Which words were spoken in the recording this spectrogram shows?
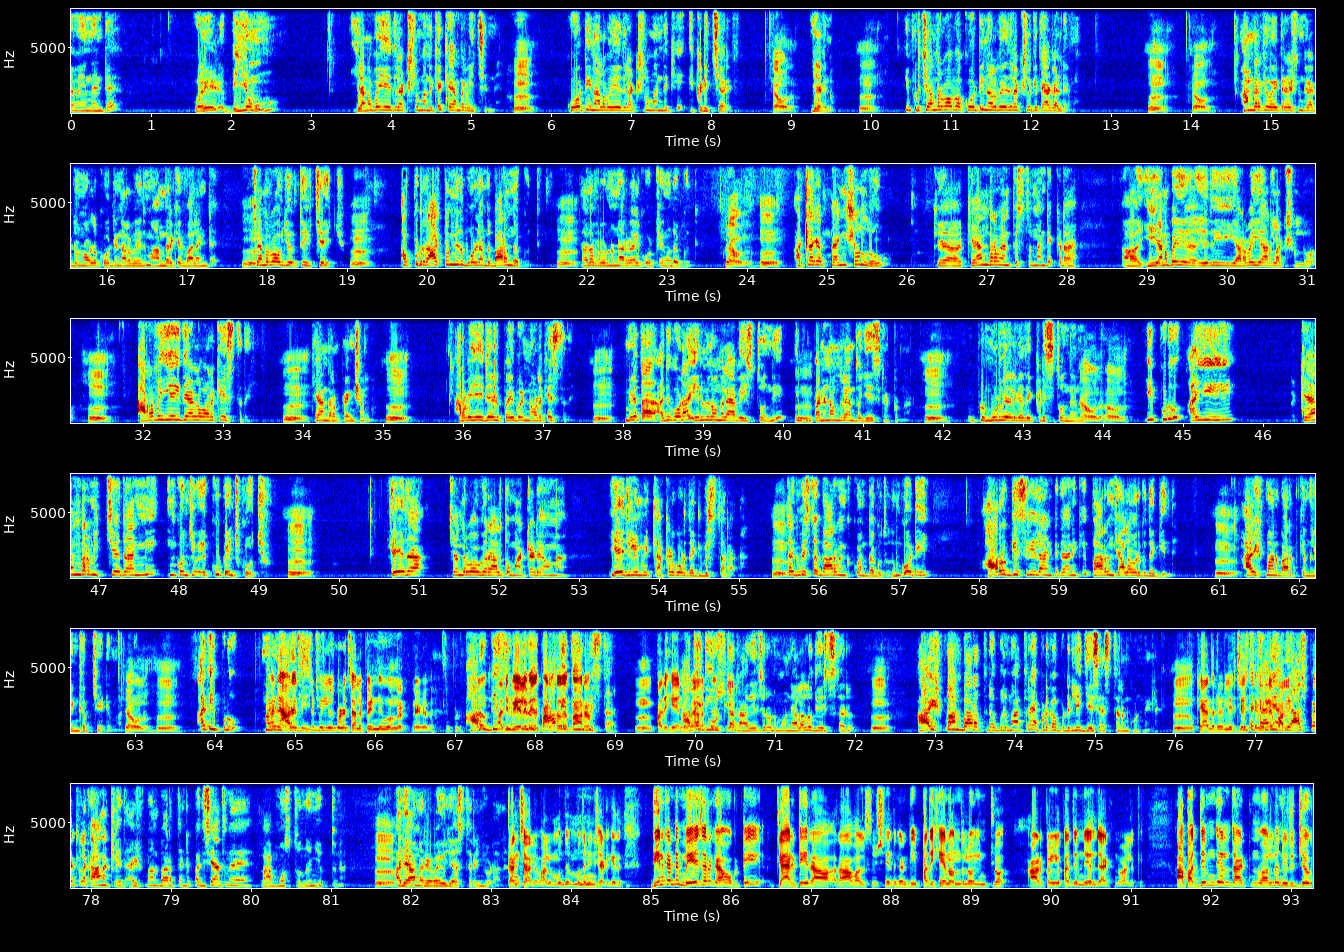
ఏమైందంటే వై బియ్యము ఎనభై ఐదు లక్షల మందికే కేంద్రం ఇచ్చింది. కోటి నలభై ఐదు లక్షల మందికి ఇక్కడ ఇచ్చారు. అవును. జగన్. ఇప్పుడు చంద్రబాబు కోటి నలభై ఐదు లక్షలకి తేగలేము అవును. అందరికీ వైట్ రేషన్ కార్డు ఉన్న వాళ్ళు కోటి నలభై ఐదు మా అందరికి ఇవ్వాలంటే చంద్రబాబు చెప్తే ఇచ్చేయచ్చు. అప్పుడు రాష్ట్రం మీద బోల్డ్ అంత భారం తగ్గుద్ది. దాదాపు రెండున్నర వేల కోట్లు ఏమో తగ్గుద్ది. అట్లాగే పెన్షన్లు కేంద్రం ఎంత ఇస్తుందంటే ఇక్కడ ఈ ఎనభై ఇది అరవై ఆరు లక్షల్లో అరవై ఐదేళ్ళ వరకే ఇస్తుంది కేంద్రం పెన్షన్లు. అరవై ఐదేళ్ళు పైబడిన వాళ్ళకే ఇస్తుంది. మిగతా అది కూడా ఎనిమిది వందల యాభై ఇస్తుంది. ఇప్పుడు పన్నెండు వందల ఎంతో చేసినట్టున్నారు. ఇప్పుడు మూడు వేలు కదా ఇక్కడ ఇస్తుంది ఇప్పుడు అవి కేంద్రం ఇచ్చేదాన్ని ఇంకొంచెం ఎక్కువ పెంచుకోవచ్చు. లేదా చంద్రబాబు గారు వాళ్ళతో మాట్లాడేమన్నా ఏజ్ లిమిట్ అక్కడ కూడా తగ్గిస్తారా తగ్గిస్తే భారం ఇంకా కొంత తగ్గుతుంది. ఇంకోటి ఆరోగ్యశ్రీ లాంటి దానికి భారం చాలా వరకు తగ్గింది. ఆయుష్మాన్ భారత్ కింద లింకప్ చేయడం. అది ఇప్పుడు మరి ఆరోగ్యశ్రీ బిల్లులు కూడా చాలా పెండింగ్ ఉన్నట్టున్నాయి కదా ఇప్పుడు. అది ఆరోగ్యశ్రీ తీరుస్తారు కోట్లు. తీరుస్తారు. నాకు తెలిసి రెండు మూడు నెలల్లో తీరుస్తారు. ఆయుష్మాన్ భారత్ డబ్బులు మాత్రం ఎప్పటికప్పుడు రిలీజ్ చేసేస్తారు అనుకుంటున్నాను రిలీజ్ అది హాస్పిటల్ కానట్లేదు ఆయుష్మాన్ భారత్ అంటే పది శాతమే లాభం వస్తుందని చెప్తున్నారు ఉమ్, అది ఏమన్నా రివైవ్ చేస్తారని చూడాలి. పెంచాలి. వాళ్ళు ముందు ముందు నుంచి అడిగేది. దీనికంటే మేజర్గా ఒకటి క్లారిటీ రా రావాల్సిన విషయం. ఎందుకంటే ఈ పదిహేను వందలు ఇంట్లో ఆడపిల్లలు పద్దెనిమిది ఏళ్ళు దాటిన వాళ్ళకి. ఆ పద్దెనిమిది ఏళ్ళు దాటిన వాళ్ళు నిరుద్యోగ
